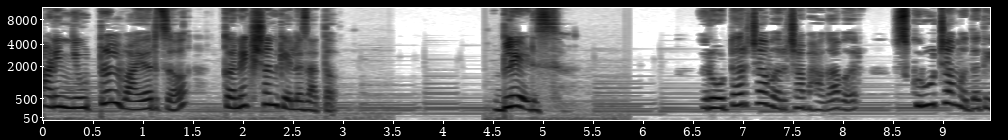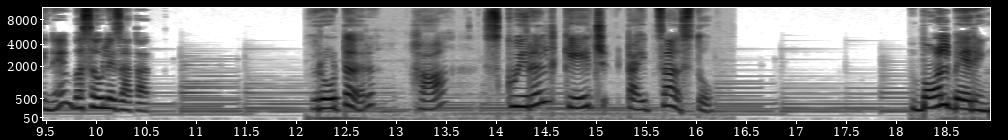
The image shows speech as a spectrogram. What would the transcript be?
आणि न्यूट्रल वायरचं कनेक्शन केलं जातं. ब्लेड्स. रोटरच्या वरच्या भागावर स्क्रूच्या मदतीने बसवले जातात. रोटर हा स्क्विरल केज टाईपचा असतो. बॉल बेरिंग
